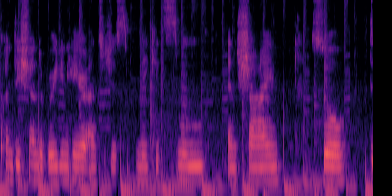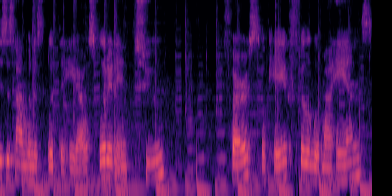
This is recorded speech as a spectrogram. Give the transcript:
condition the braiding hair and to just make it smooth and shine. So this is how I'm going to split the hair. I'll split it in two first, okay? Fill it with my hands.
